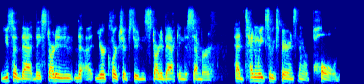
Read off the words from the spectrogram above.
you said that they started in the, uh, your clerkship students started back in December, had 10 weeks of experience, and then were pulled.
